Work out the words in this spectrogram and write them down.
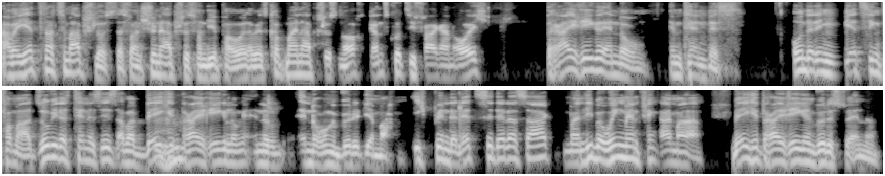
Aber jetzt noch zum Abschluss. Das war ein schöner Abschluss von dir, Paul. Aber jetzt kommt mein Abschluss noch. Ganz kurz die Frage an euch. Drei Regeländerungen im Tennis unter dem jetzigen Format, so wie das Tennis ist, aber welche mhm. drei Regelungen, Änderungen würdet ihr machen? Ich bin der Letzte, der das sagt. Mein lieber Wingman fängt einmal an. Welche drei Regeln würdest du ändern?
